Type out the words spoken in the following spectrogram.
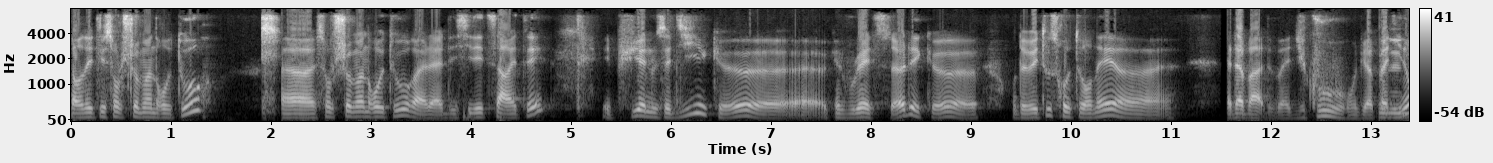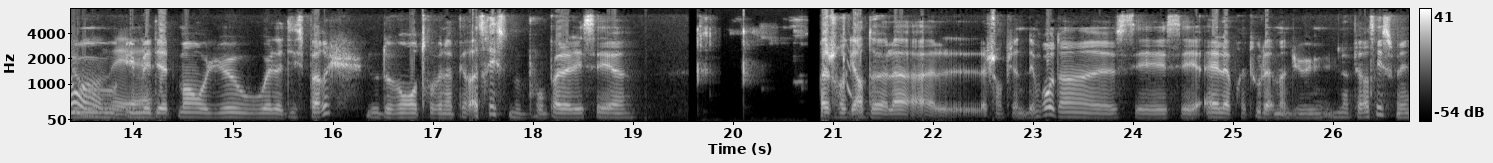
Alors, on était sur le chemin de retour. Euh, sur le chemin de retour, elle a décidé de s'arrêter. Et puis, elle nous a dit que euh, qu'elle voulait être seule et que euh, on devait tous retourner euh, là-bas. Bah, du coup, on lui a pas dit non, hein, mais Immédiatement au lieu où elle a disparu, nous devons retrouver l'impératrice. Nous ne pouvons pas la laisser. euh, je regarde la, la championne d'émeraude. Hein. C'est elle, après tout, la main du, de l'impératrice, mais.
